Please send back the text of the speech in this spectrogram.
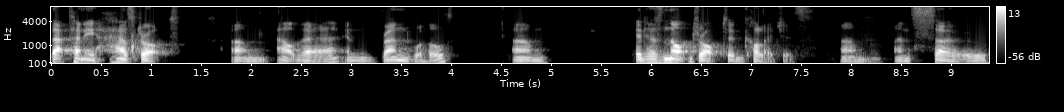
that penny has dropped um, out there in the brand world. Um, it has not dropped in colleges. Um, mm-hmm. and so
